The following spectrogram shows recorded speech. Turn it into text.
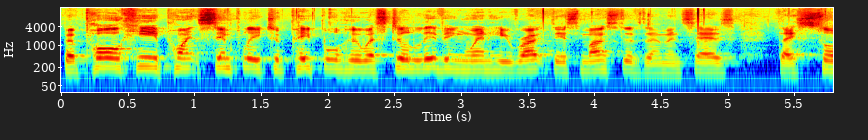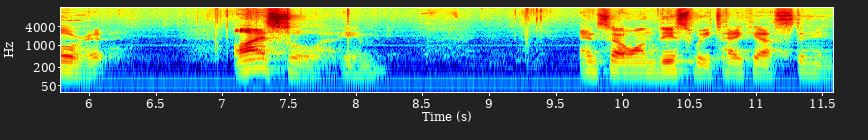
But Paul here points simply to people who were still living when he wrote this, most of them, and says they saw it. I saw him. And so on this we take our stand.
